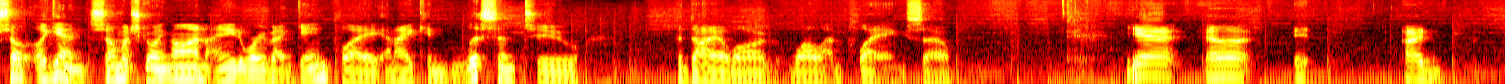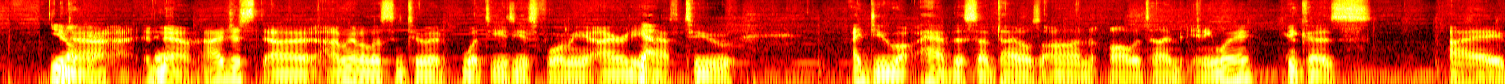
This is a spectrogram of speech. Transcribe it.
so again so much going on. I need to worry about gameplay, and I can listen to the dialogue while I'm playing. So Yeah, uh, it, I you don't no, care. I- no. I just uh, I'm gonna listen to it. What's easiest for me? I already Yeah. have to. I do have the subtitles on all the time anyway because I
